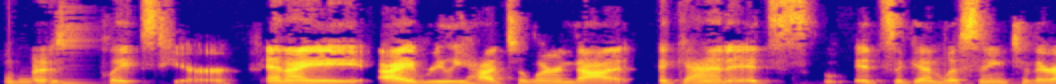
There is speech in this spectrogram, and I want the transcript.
what is place here? And i i really had to learn that again it's it's again listening to their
